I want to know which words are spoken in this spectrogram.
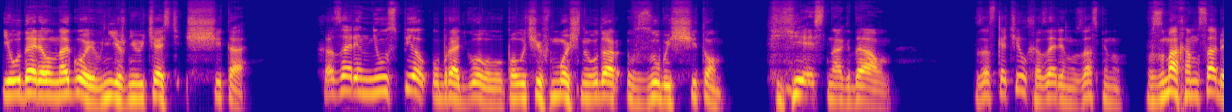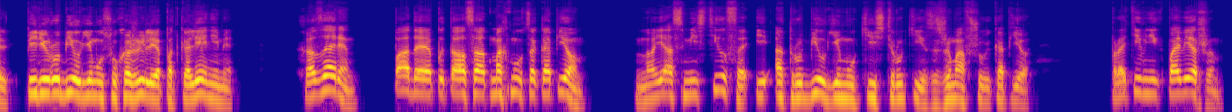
и ударил ногой в нижнюю часть щита. Хазарин не успел убрать голову, получив мощный удар в зубы щитом. Есть нокдаун! Заскочил Хазарину за спину, взмахом сабель перерубил ему сухожилия под коленями. Хазарин, падая, пытался отмахнуться копьем, но я сместился и отрубил ему кисть руки, сжимавшую копье. Противник повержен.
